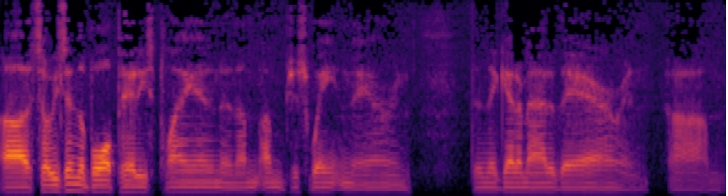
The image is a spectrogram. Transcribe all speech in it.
Uh, so he's in the ball pit, he's playing, and I'm I'm just waiting there, and then they get him out of there, and um,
